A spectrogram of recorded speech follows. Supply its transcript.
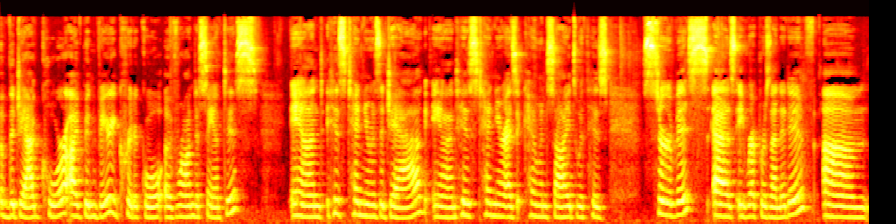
of the JAG Corps. I've been very critical of Ron DeSantis and his tenure as a JAG and his tenure as it coincides with his service as a representative. Um,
